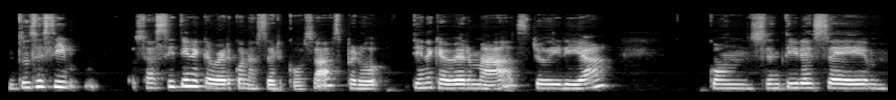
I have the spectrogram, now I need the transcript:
Entonces sí, o sea, sí tiene que ver con hacer cosas, pero tiene que ver más, yo diría, con sentir ese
